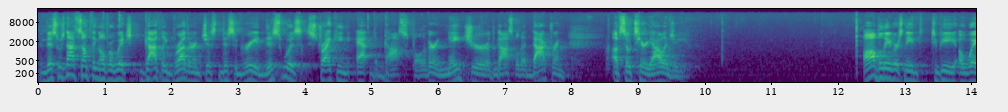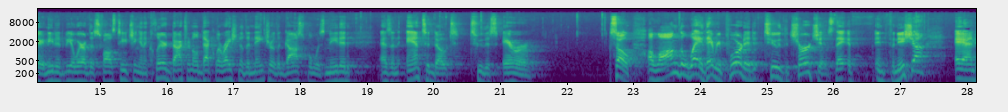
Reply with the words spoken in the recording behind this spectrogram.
And this was not something over which godly brethren just disagreed. This was striking at the gospel, the very nature of the gospel, the doctrine of soteriology. All believers need to be aware, needed to be aware of this false teaching, and a clear doctrinal declaration of the nature of the gospel was needed as an antidote to this error. So, along the way, they reported to the churches they, in Phoenicia and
